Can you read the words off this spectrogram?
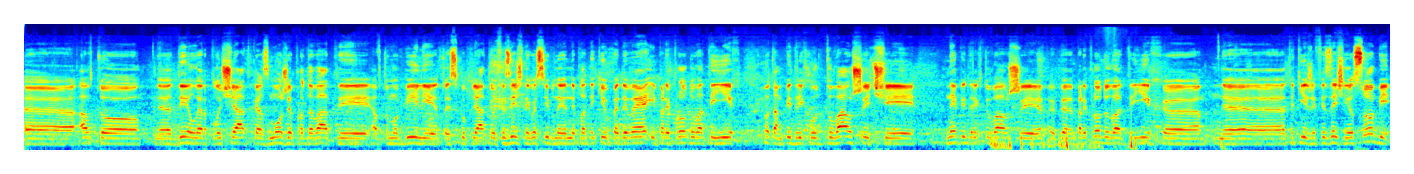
е, автодилер, площадка зможе продавати автомобілі, тобто скупляти у фізичних осіб не- неплатників ПДВ і перепродувати їх, ну там підрихтувавши чи не підрихтувавши, е, перепродувати їх е, е, такій же фізичній особі,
